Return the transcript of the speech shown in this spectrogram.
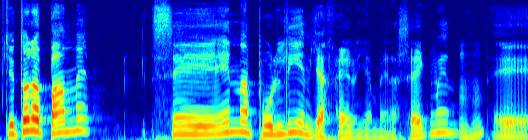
Και τώρα πάμε σε ένα πολύ ενδιαφέρον για μένα segment. Μμμ. Ε,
